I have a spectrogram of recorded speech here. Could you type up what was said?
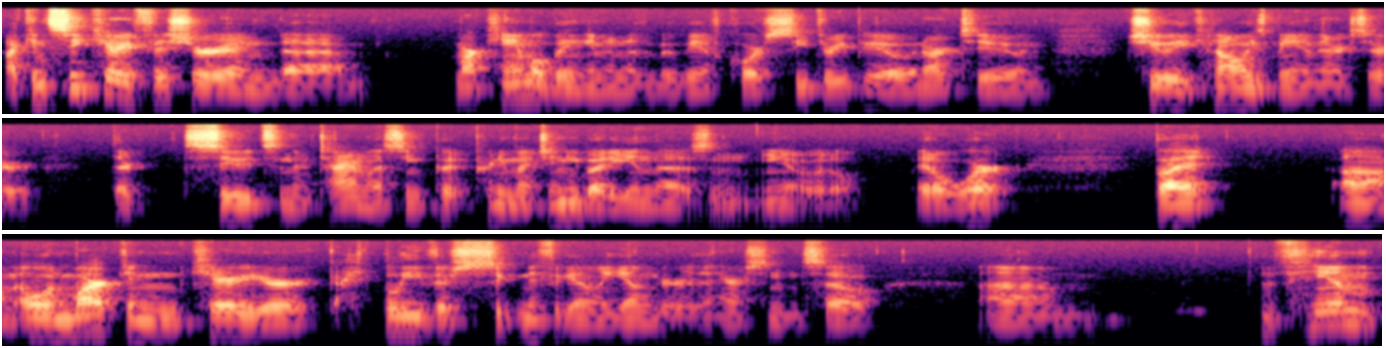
I can see Carrie Fisher and uh, Mark Hamill being in another movie. Of course, C-3PO and R2 and Chewie can always be in there because they're they're suits and they're timeless. You can put pretty much anybody in those, and you know it'll it'll work. But um, oh, and Mark and Carrie are I believe they're significantly younger than Harrison, so um, him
